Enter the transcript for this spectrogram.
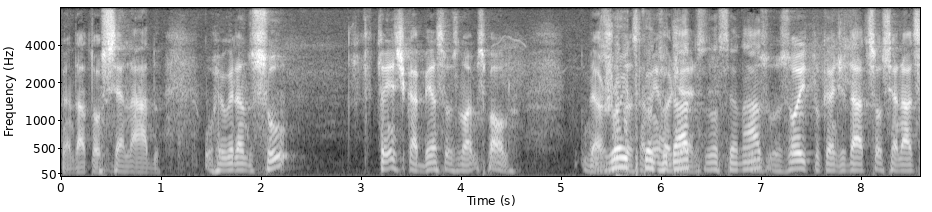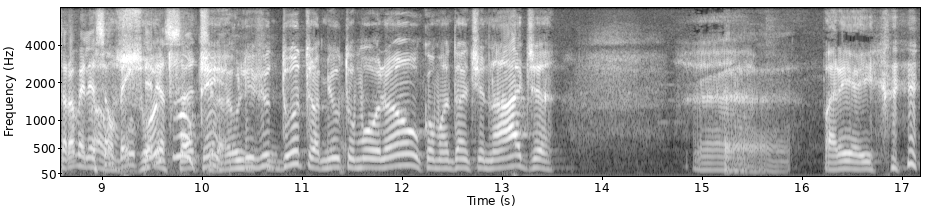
Candidato ao Senado. O Rio Grande do Sul, tens de cabeça os nomes, Paulo? Me Os oito também, candidatos Rogério? ao Senado. Os, os oito candidatos ao Senado. Será uma eleição Ah, bem oito não interessante. tem. né? É o Lívio Dutra, Milton Mourão, o comandante Nádia. É, Parei aí.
